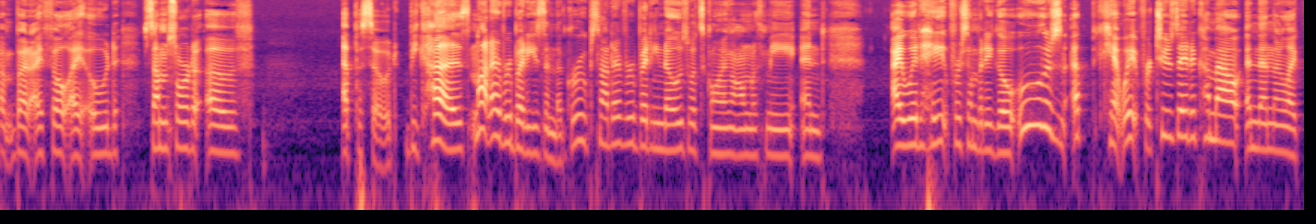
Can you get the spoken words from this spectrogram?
Um, but I felt I owed some sort of episode because not everybody's in the groups, not everybody knows what's going on with me, and I would hate for somebody to go, "Ooh, there's an ep- can't wait for Tuesday to come out," and then they're like,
